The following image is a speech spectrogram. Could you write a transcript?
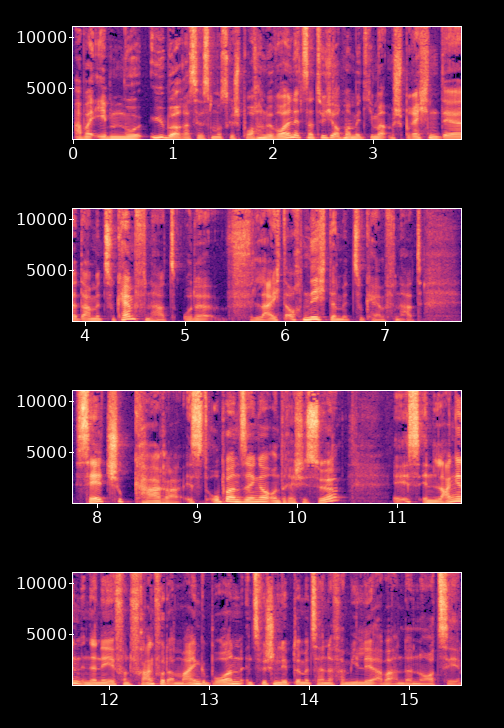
aber eben nur über Rassismus gesprochen. Wir wollen jetzt natürlich auch mal mit jemandem sprechen, der damit zu kämpfen hat oder vielleicht auch nicht damit zu kämpfen hat. Selçuk Kara ist Opernsänger und Regisseur. Er ist in Langen in der Nähe von Frankfurt am Main geboren. Inzwischen lebt er mit seiner Familie aber an der Nordsee.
